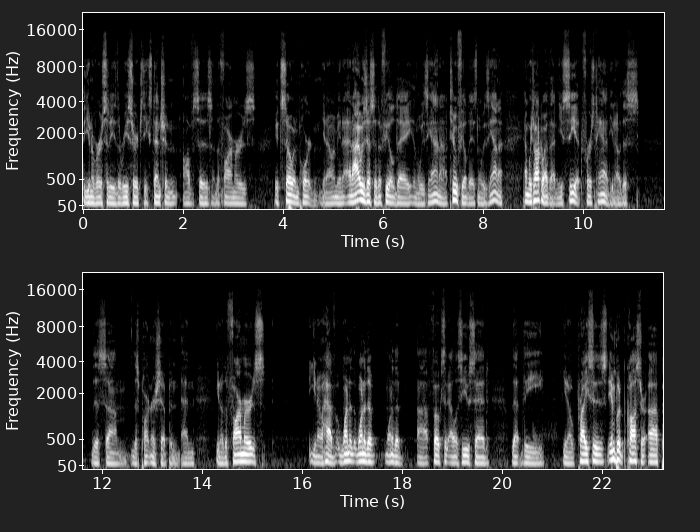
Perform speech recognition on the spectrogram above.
the universities, the research, the extension offices, and the farmers. It's so important, you know. I mean, and I was just at a field day in Louisiana, two field days in Louisiana, and we talk about that, and you see it firsthand. You know, this this um, this partnership, and and you know the farmers, you know, have one of the one of the one of the uh, folks at LSU said that the you know prices input costs are up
